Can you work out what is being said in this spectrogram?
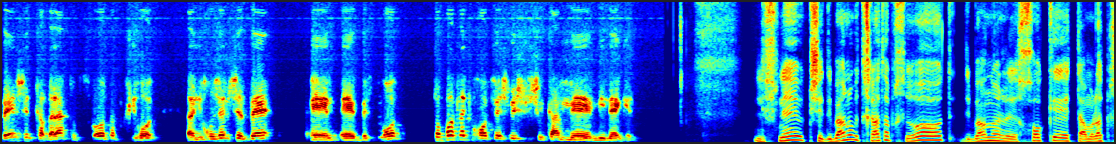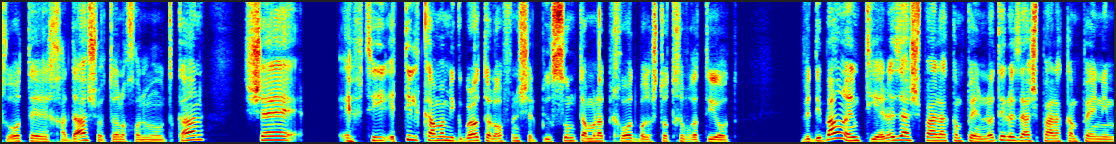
ושל קבלת תוצאות הבחירות. ואני חושב שזה אה, אה, בשורות טובות לפחות שיש מישהו שקם אה, מנגד. לפני, כשדיברנו בתחילת הבחירות, דיברנו על חוק אה, תעמולת בחירות אה, חדש, או יותר נכון מעודכן, שהטיל כמה מגבלות על האופן של פרסום תעמולת בחירות ברשתות חברתיות. ודיברנו האם תהיה לזה השפעה על הקמפיין, לא תהיה לזה השפעה על הקמפיינים.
